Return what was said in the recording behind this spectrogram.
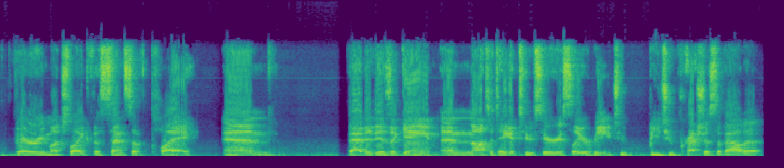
very much like the sense of play and that it is a game and not to take it too seriously or be too be too precious about it.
